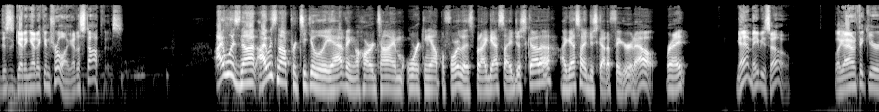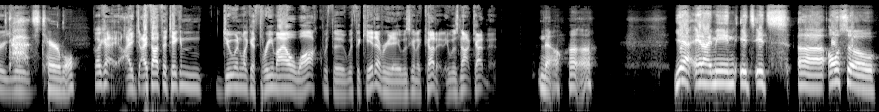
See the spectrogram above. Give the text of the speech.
this is getting out of control. I got to stop this. I was not. I was not particularly having a hard time working out before this, but I guess I just gotta. I guess I just gotta figure it out, right? Yeah, maybe so. Like I don't think you're you're it's terrible. like I, I I thought that taking doing like a three mile walk with the with the kid every day was gonna cut it. It was not cutting it. No. Uh. uh Yeah, and I mean it's it's uh also,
